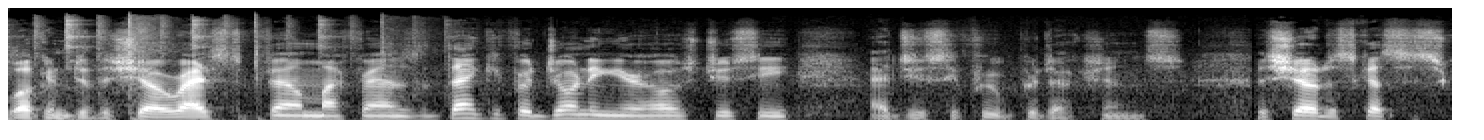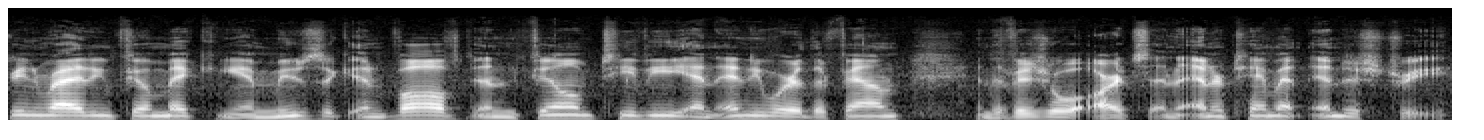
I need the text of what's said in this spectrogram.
Welcome to the show, Rise to Film, my friends, and thank you for joining your host, Juicy, at Juicy Fruit Productions. The show discusses screenwriting, filmmaking, and music involved in film, TV, and anywhere they're found in the visual arts and entertainment industry.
